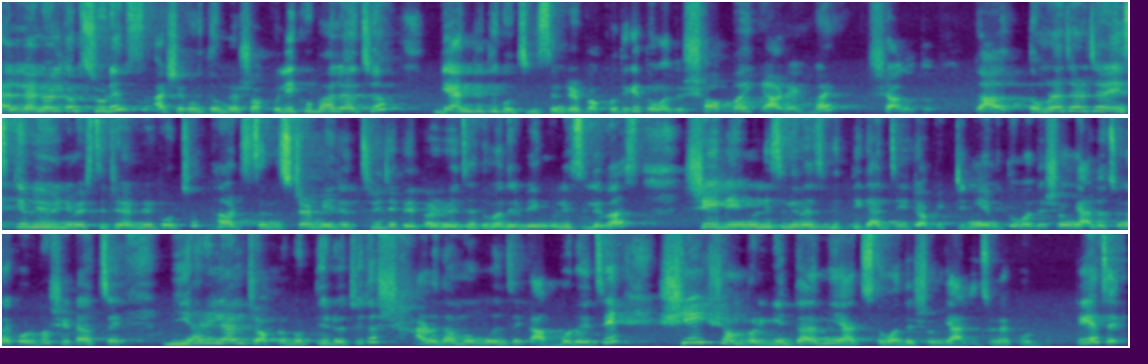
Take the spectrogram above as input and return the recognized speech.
Hello and welcome students আশা করি তোমরা সকলেই খুব ভালো আছো। জ্ঞানজ্যোতি কোচিং সেন্টারের পক্ষ থেকে তোমাদের সবাইকে আরও একবার স্বাগত। তো তোমরা যারা যারা এসকেবি ইউনিভার্সিটির আন্ডারে পড়ছো থার্ড সেমিস্টার মেজর থ্রি যে পেপার রয়েছে, তোমাদের বেঙ্গলি সিলেবাস সেই বেঙ্গলি সিলেবাস ভিত্তিক আজ যে টপিকটি নিয়ে আমি তোমাদের সঙ্গে আলোচনা করব, সেটা হচ্ছে বিহারীলাল চক্রবর্তী রচিত সারদা মঙ্গল যে কাব্য রয়েছে, সেই সম্পর্কে কিন্তু আমি আজ তোমাদের সঙ্গে আলোচনা করব। ঠিক আছে?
